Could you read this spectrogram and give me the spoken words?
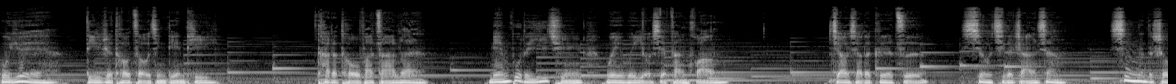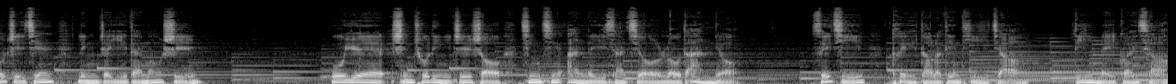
五月。着头走进电梯，他的头发杂乱，棉布的衣裙微微有些泛黄。娇小的个子，秀气的长相，细嫩的手指间拎着一袋猫食。五月伸出另一只手，轻轻按了一下九楼的按钮，随即退到了电梯一角，低眉乖巧。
